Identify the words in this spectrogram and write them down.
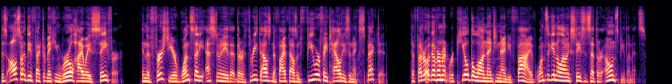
This also had the effect of making rural highways safer. In the first year, one study estimated that there were 3,000 to 5,000 fewer fatalities than expected. The federal government repealed the law in 1995, once again allowing states to set their own speed limits.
